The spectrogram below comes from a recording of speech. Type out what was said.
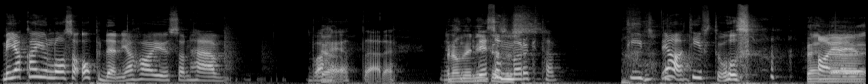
Men jag kan ju låsa upp den, jag har ju sån här... Vad Ja. heter det? Men om den det är så så- mörkt här. Thieves, ja, Thieves Tools. Men, Ja, ja, ja.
